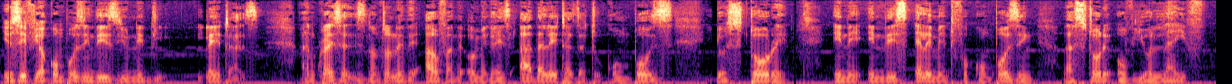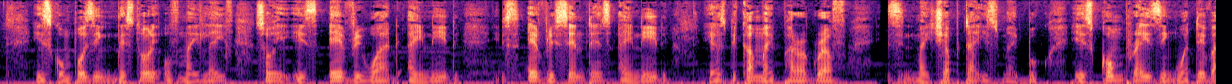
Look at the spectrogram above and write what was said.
You see, if you are composing these, you need letters. And Christ is not only the Alpha and the Omega, is other letters that will compose your story. In, in this element for composing the story of your life. He's composing the story of my life. So he is every word I need, is every sentence I need. He has become my paragraph, my chapter, is my book. Is comprising whatever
